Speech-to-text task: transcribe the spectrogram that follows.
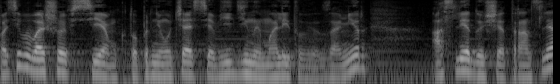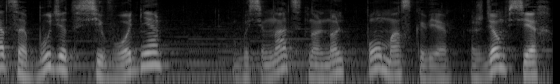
Спасибо большое всем, кто принял участие в единой молитве за мир. А следующая трансляция будет сегодня в 18.00 по Москве. Ждем всех!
